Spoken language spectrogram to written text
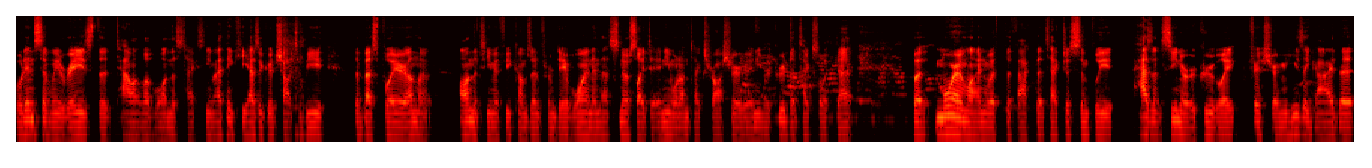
would instantly raise the talent level on this tech team. I think he has a good shot to be the best player on the on the team if he comes in from day one. And that's no slight to anyone on Tech's roster, any recruit that Tech's looked at. But more in line with the fact that Tech just simply hasn't seen a recruit like Fisher. I mean, he's a guy that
